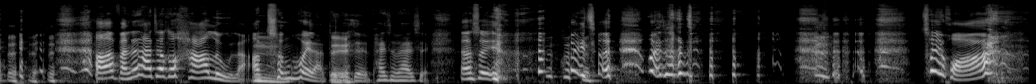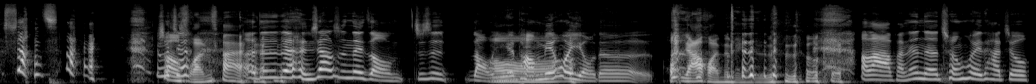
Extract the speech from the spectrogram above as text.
好了，反正他叫做哈鲁啦，啊，春惠啦，对对对，拍谁拍谁？那所以惠春，惠春。翠华 上菜，上酸菜啊，对对对，很像是那种就是老爷旁边会有的 丫鬟的名字。okay. 好啦，反正呢，春慧她就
